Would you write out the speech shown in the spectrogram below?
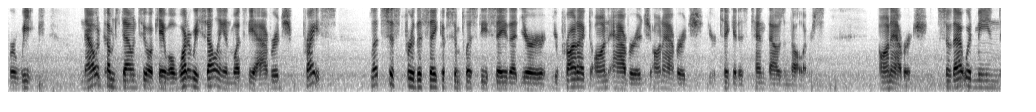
per week. Now it comes down to okay, well, what are we selling and what's the average price? let's just for the sake of simplicity say that your your product on average on average your ticket is $10,000 on average. So that would mean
